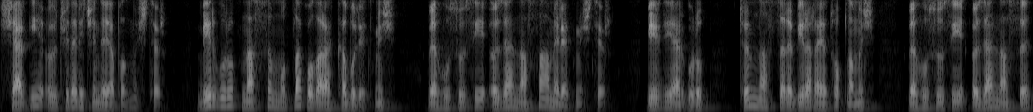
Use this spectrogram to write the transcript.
şer'i ölçüler içinde yapılmıştır. Bir grup Nas'ı mutlak olarak kabul etmiş ve hususi özel Nas'la amel etmiştir. Bir diğer grup tüm Nas'ları bir araya toplamış ve hususi özel Nas'ı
